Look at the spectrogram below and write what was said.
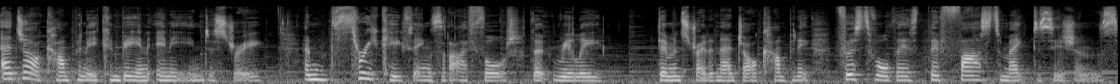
agile company can be in any industry, and three key things that I thought that really demonstrate an agile company. First of all, they're, they're fast to make decisions.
